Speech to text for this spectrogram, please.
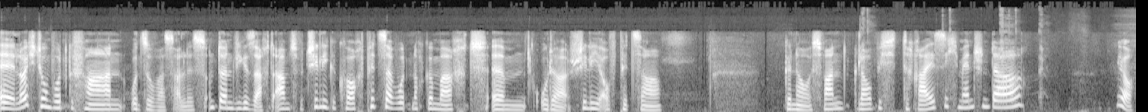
äh, Leuchtturm wurde gefahren und sowas alles. Und dann, wie gesagt, abends wird Chili gekocht, Pizza wurde noch gemacht ähm, oder Chili auf Pizza. Genau, es waren, glaube ich, 30 Menschen da. Ja,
